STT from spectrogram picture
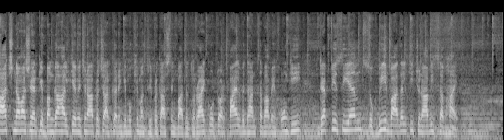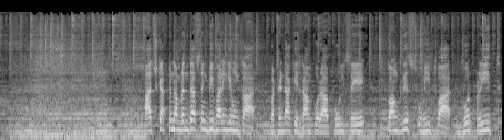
आज नवा शहर के बंगा हल्के में चुनाव प्रचार करेंगे मुख्यमंत्री प्रकाश सिंह बादल तो रायकोट और पायल विधानसभा में होंगी डिप्टी सीएम सुखबीर बादल की चुनावी सभाएँ। आज कैप्टन अमरिंदर सिंह भी भरेंगे हुंकार। बठिंडा के रामपुरा फूल से कांग्रेस उम्मीदवार गुरप्रीत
